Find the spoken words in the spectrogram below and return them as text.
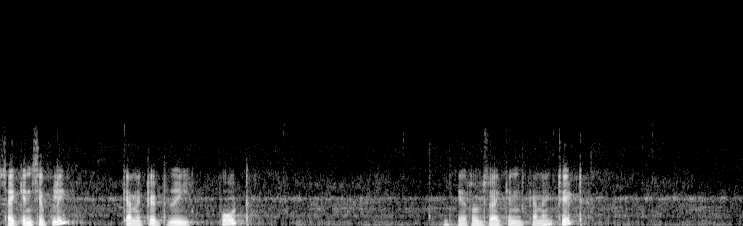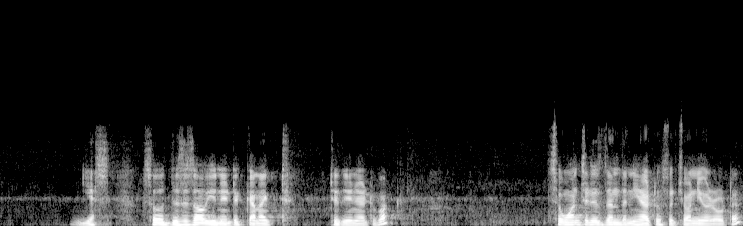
so I can simply connect it to the port. Here also I can connect it. Yes so this is how you need to connect to the network. So once it is done then you have to switch on your router.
